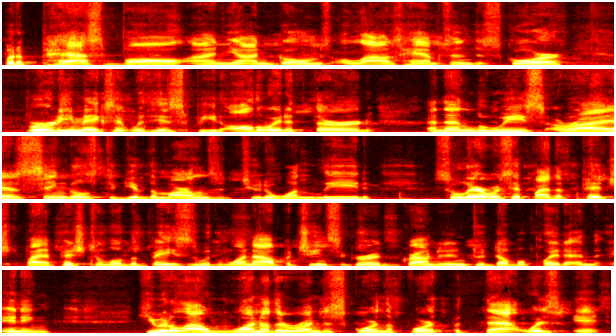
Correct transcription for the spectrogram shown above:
but a pass ball on Yan Gomes allows Hampson to score. Berti makes it with his speed all the way to third, and then Luis Arraez singles to give the Marlins a two to one lead. Soler was hit by the pitch by a pitch to load the bases with one out, but Jean Segura grounded into a double play to end the inning. He would allow one other run to score in the fourth, but that was it.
